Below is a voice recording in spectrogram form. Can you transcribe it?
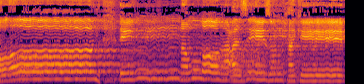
الله إن الله عزيز حكيم.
